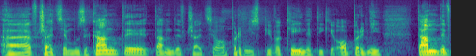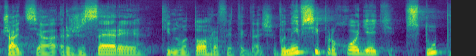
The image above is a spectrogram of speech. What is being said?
е, вчаться музиканти, там, де вчаться оперні співаки, і не тільки оперні, там, де вчаться режисери, кінематографи і так далі. Вони всі проходять вступ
